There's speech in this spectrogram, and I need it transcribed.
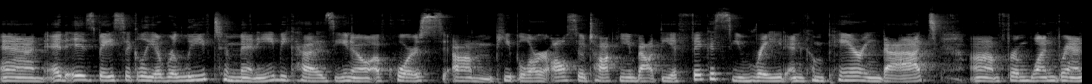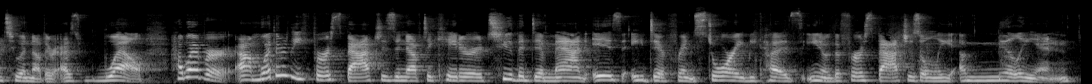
and it is basically a relief to many because you know of course um, people are also talking about the efficacy rate and comparing that um, from one brand to another as well. However um, whether the first batch is enough to cater to the demand is a different story because you know the first batch is only a million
